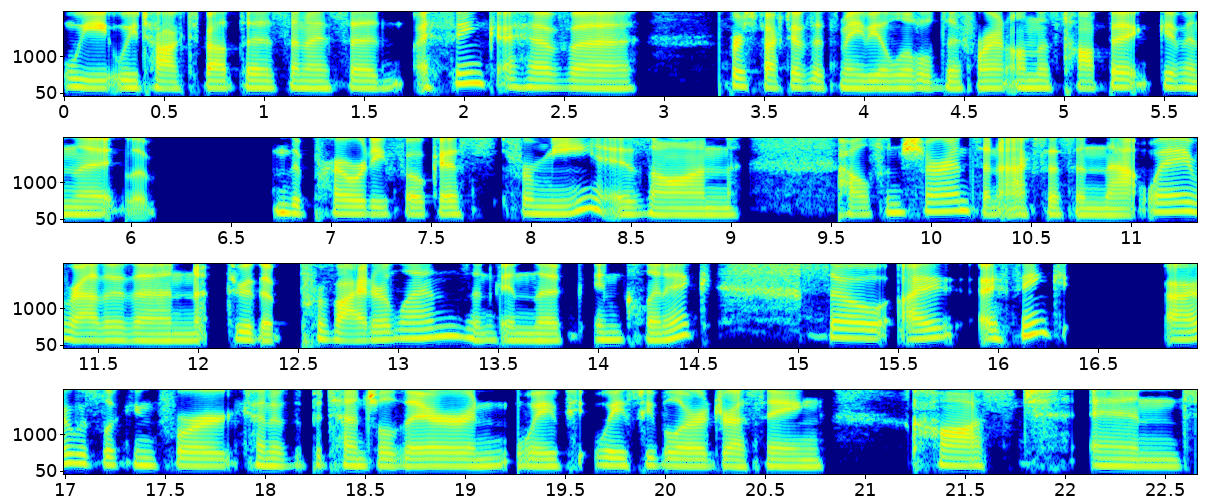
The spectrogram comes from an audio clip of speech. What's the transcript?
we we talked about this, and I said I think I have a perspective that's maybe a little different on this topic, given that the the priority focus for me is on health insurance and access in that way rather than through the provider lens and in the in clinic. So I I think I was looking for kind of the potential there and way ways people are addressing cost and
